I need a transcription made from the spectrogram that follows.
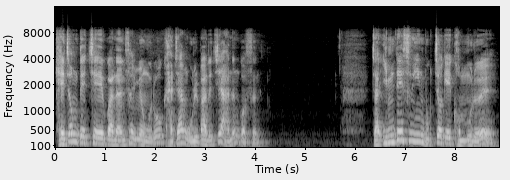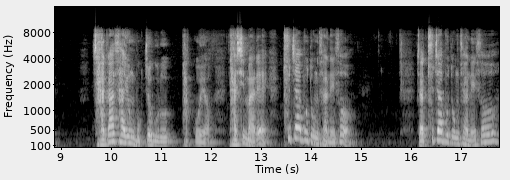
개정 대체에 관한 설명으로 가장 올바르지 않은 것은 자, 임대 수익 목적의 건물을 자가 사용 목적으로 바꿔요. 다시 말해 투자 부동산에서 자, 투자 부동산에서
